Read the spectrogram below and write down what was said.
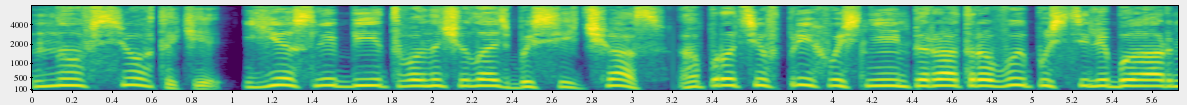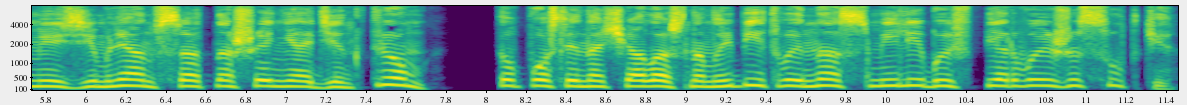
Но все-таки, если битва началась бы сейчас, а против прихвостней императора выпустили бы армию землян в соотношении один к трем, то после начала основной битвы нас смели бы в первые же сутки.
